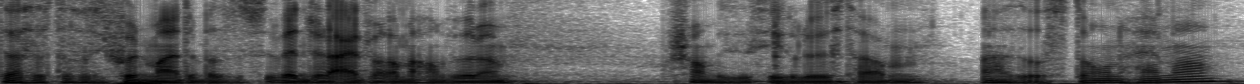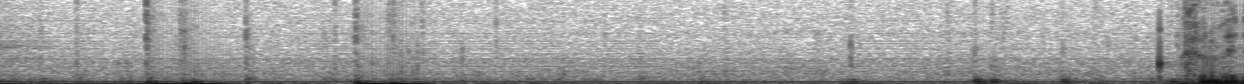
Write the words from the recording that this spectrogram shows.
Das ist das, was ich vorhin meinte, was es eventuell einfacher machen würde. Schauen, wie sie es hier gelöst haben. Also Stone Hammer. Können wir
